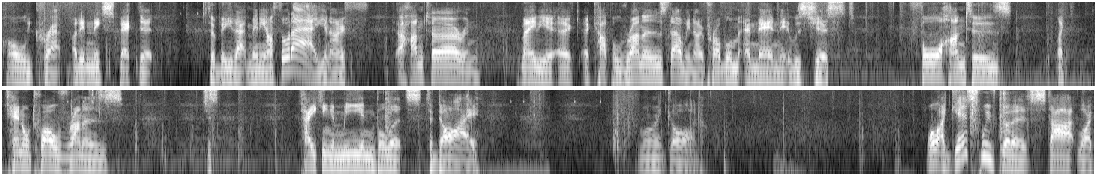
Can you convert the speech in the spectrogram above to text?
Holy crap. I didn't expect it to be that many. I thought, ah, you know, a hunter and maybe a, a couple runners, that'll be no problem. And then it was just four hunters, like 10 or 12 runners, just taking a million bullets to die. My god. Well, I guess we've got to start, like,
